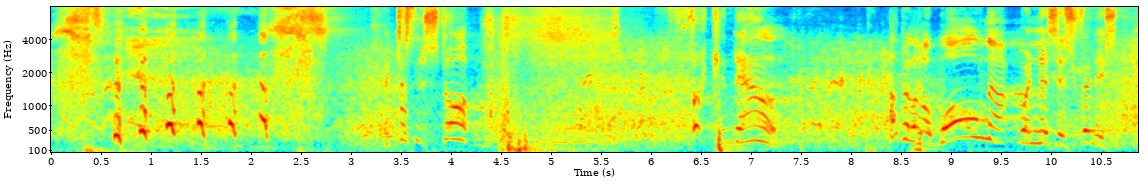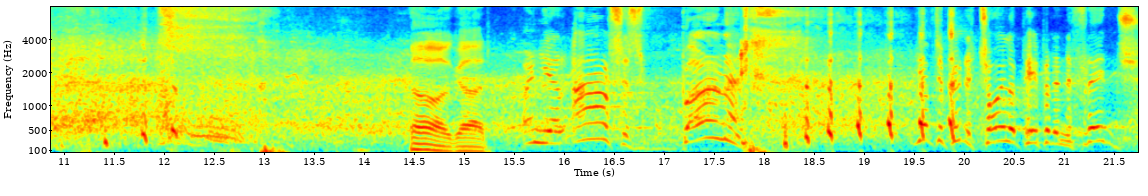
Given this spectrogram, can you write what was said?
it doesn't stop. Fucking hell. I'll be like a walnut when this is finished. Oh god. and your arse is burning. you have to put the toilet paper in the fridge.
